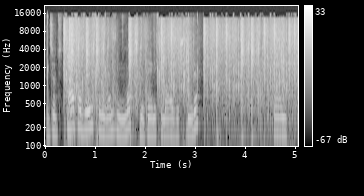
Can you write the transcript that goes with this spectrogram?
Bin so total verwöhnt von den ganzen Mods, mit denen ich normalerweise spiele. Und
